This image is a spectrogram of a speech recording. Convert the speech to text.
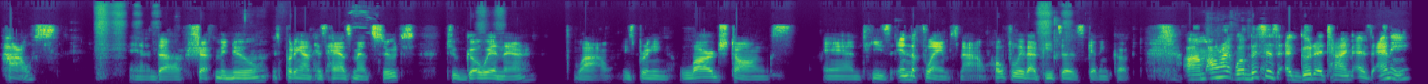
house. And uh, Chef Minou is putting on his hazmat suits to go in there. Wow. He's bringing large tongs and he's in the flames now. Hopefully, that pizza is getting cooked. Um, all right. Well, this is as good a time as any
